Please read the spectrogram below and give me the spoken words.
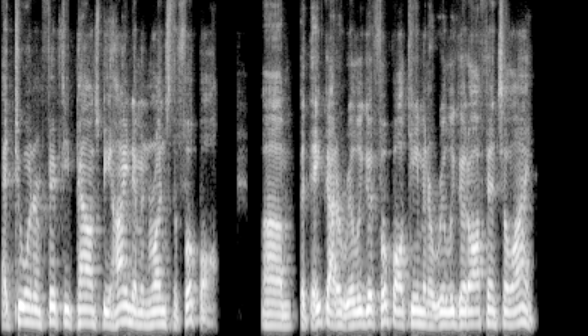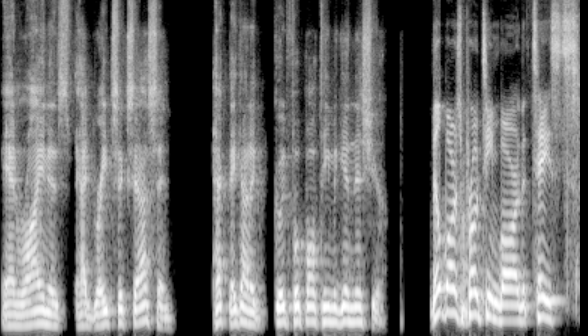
at 250 pounds behind him and runs the football. Um, but they've got a really good football team and a really good offensive line. And Ryan has had great success. And heck, they got a good football team again this year. Built Bar is a protein bar that tastes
